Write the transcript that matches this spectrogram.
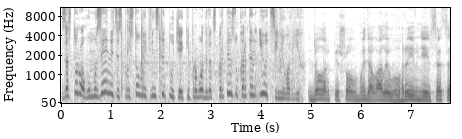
Засторогу музейниці спростовують в інституті, який проводив експертизу картин і оцінював їх. Долар пішов, ми давали в гривні, і все це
